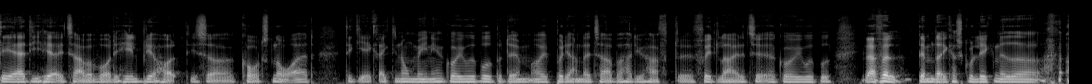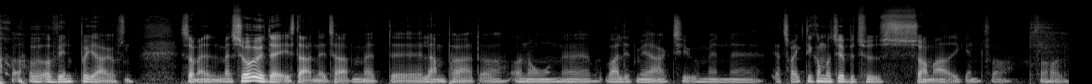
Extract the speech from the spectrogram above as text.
det er de her etapper, hvor det hele bliver holdt i så kort snor, at det giver ikke rigtig nogen mening at gå i udbrud på dem, og på de andre etapper har de jo haft øh, frit lejde til at gå i udbrud. I hvert fald dem, der ikke har skulle ligge ned og, og, og vente på Jakobsen. Så man, man så jo i dag i starten af etappen, at uh, Lampard og, og nogen uh, var lidt mere aktive, men uh, jeg tror ikke, det kommer til at betyde så meget igen for, for holdet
